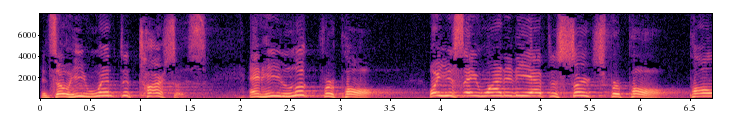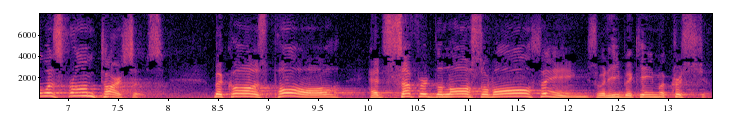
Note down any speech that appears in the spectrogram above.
And so he went to Tarsus and he looked for Paul. Well, you say, why did he have to search for Paul? Paul was from Tarsus because Paul had suffered the loss of all things when he became a Christian.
